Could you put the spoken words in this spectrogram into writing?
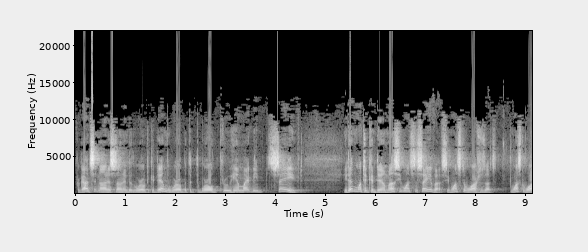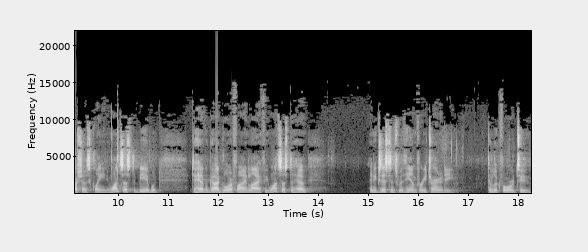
For God sent not his Son into the world to condemn the world, but that the world through him might be saved. He doesn't want to condemn us, he wants to save us. He wants to wash us, he wants to wash us clean. He wants us to be able to have a God glorifying life. He wants us to have an existence with him for eternity to look forward to.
